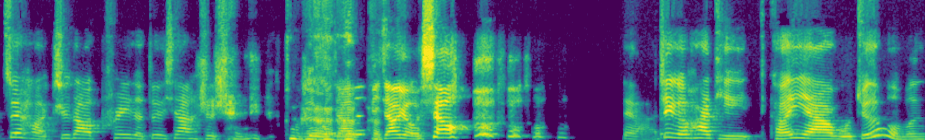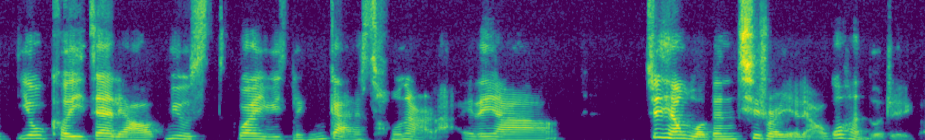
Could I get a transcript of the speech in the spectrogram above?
最好知道 pray 的对象是谁，比较比较有效。对啊，这个话题可以啊，我觉得我们又可以再聊 muse 关于灵感从哪儿来的呀。之前我跟汽水也聊过很多这个，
